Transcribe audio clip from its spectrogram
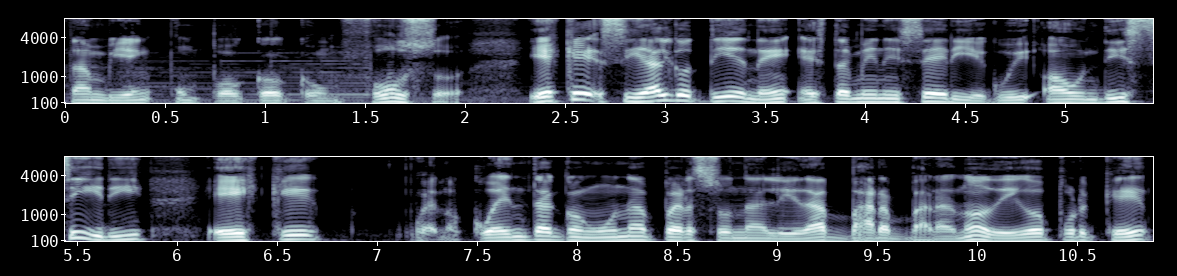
también un poco confuso. Y es que si algo tiene esta miniserie We Own This City es que bueno, cuenta con una personalidad bárbara, ¿no? Digo porque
